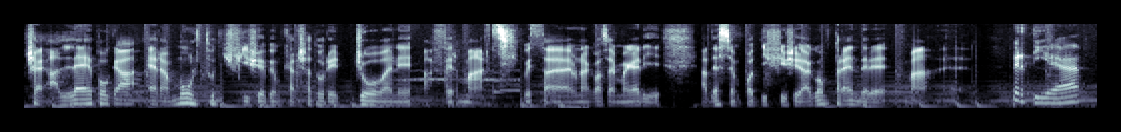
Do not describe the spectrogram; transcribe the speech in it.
cioè all'epoca era molto difficile per un calciatore giovane affermarsi, questa è una cosa che magari adesso è un po' difficile da comprendere, ma... Eh... Per dire, eh,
